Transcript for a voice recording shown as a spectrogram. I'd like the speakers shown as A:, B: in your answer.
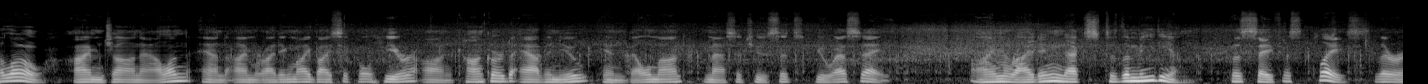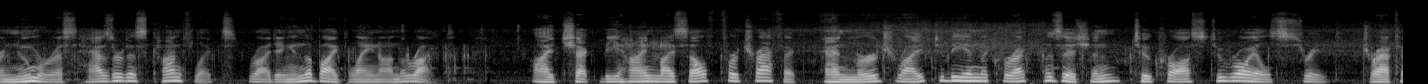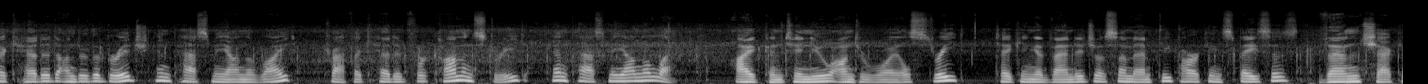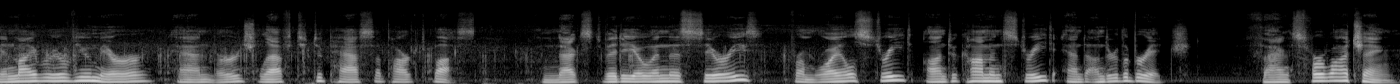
A: Hello, I'm John Allen, and I'm riding my bicycle here on Concord Avenue in Belmont, Massachusetts, USA. I'm riding next to the median, the safest place. There are numerous hazardous conflicts riding in the bike lane on the right. I check behind myself for traffic and merge right to be in the correct position to cross to Royal Street. Traffic headed under the bridge can pass me on the right. Traffic headed for Common Street can pass me on the left. I continue onto Royal Street, taking advantage of some empty parking spaces, then check in my rearview mirror and merge left to pass a parked bus. Next video in this series, from Royal Street onto Common Street and under the bridge. Thanks for watching.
